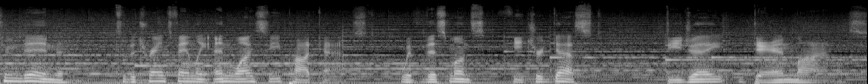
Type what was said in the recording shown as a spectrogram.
tuned in to the Trance Family NYC podcast with this month's featured guest, DJ Dan Miles.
